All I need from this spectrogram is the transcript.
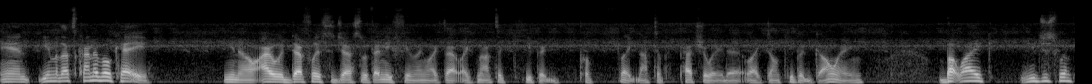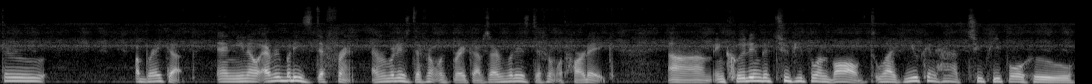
And you know, that's kind of okay you know, I would definitely suggest with any feeling like that, like not to keep it, like not to perpetuate it, like don't keep it going. But like you just went through a breakup, and you know everybody's different. Everybody's different with breakups. Everybody's different with heartache, um, including the two people involved. Like you can have two people who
